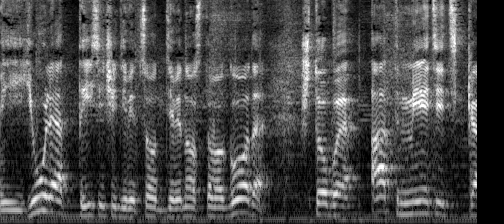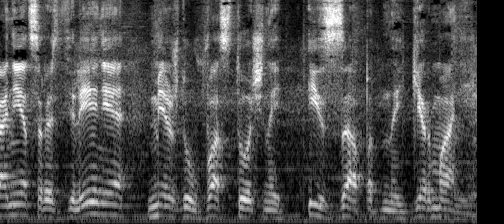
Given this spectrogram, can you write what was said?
июля 1990 года, чтобы отметить конец разделения между Восточной и Западной Германией.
